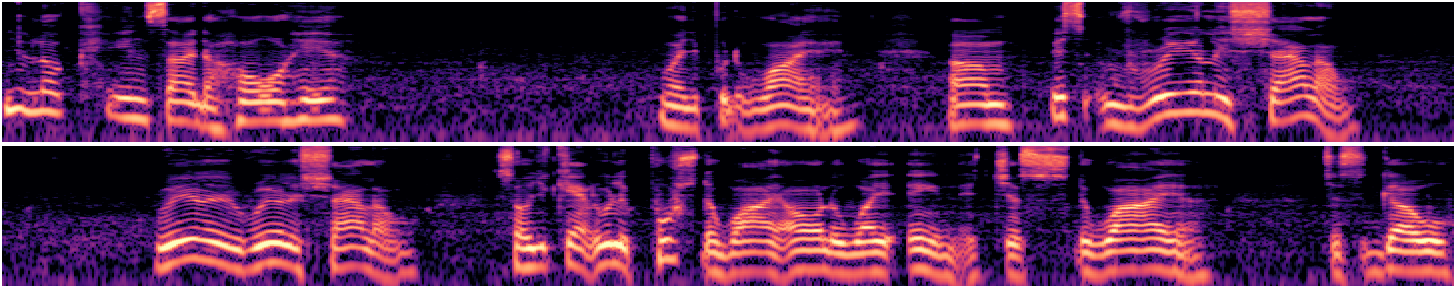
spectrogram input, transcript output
You look inside the hole here where you put the wire in. Um, it's really shallow. Really really shallow so you can't really push the wire all the way in. It just the wire just go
